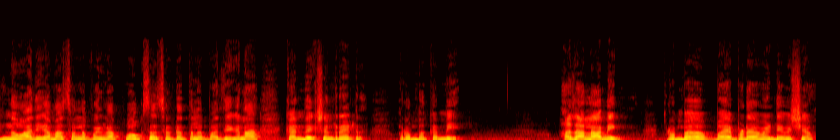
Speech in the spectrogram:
இன்னும் அதிகமாக சொல்ல போனீங்கன்னா போக்சோ சட்டத்தில் பார்த்தீங்கன்னா கன்விக்ஷன் ரேட் ரொம்ப கம்மி. அது அலாமிங் ரொம்ப பயப்பட வேண்டிய விஷயம்.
